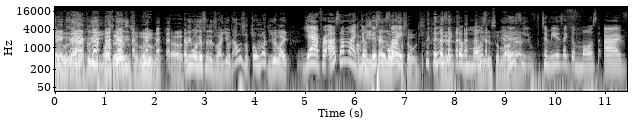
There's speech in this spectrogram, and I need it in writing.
things. little Exactly. Bit. I said Barely- just a little bit. Uh, Everyone listening is like, yo, that was so much. You're like, yeah, for us, I'm like, I'm yo, gonna need this ten is more like, episodes. this is like the most. it's a lot. this is, to me is like the most I've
